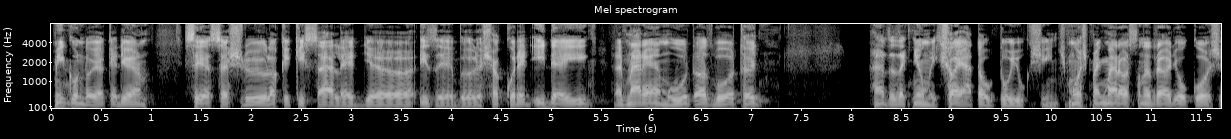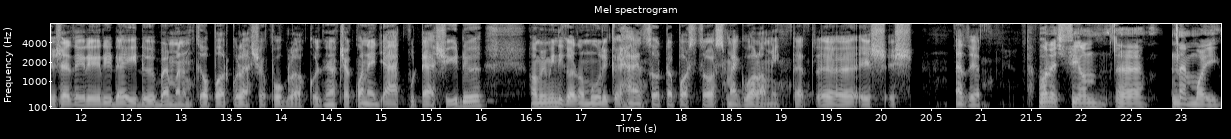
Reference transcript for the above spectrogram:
mit gondoljak egy olyan szélszesről, aki kiszáll egy uh, izéből, és akkor egy ideig, ez már elmúlt, az volt, hogy Hát ezek nyomik, saját autójuk sincs. Most meg már azt mondod rá, hogy okos, és ezért ér ide időben, mert nem kell a parkolással foglalkozni. Csak van egy átfutási idő, ami mindig azon múlik, hogy hányszor tapasztalsz meg valamit. Tehát, és, és ezért van egy film, nem mai,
